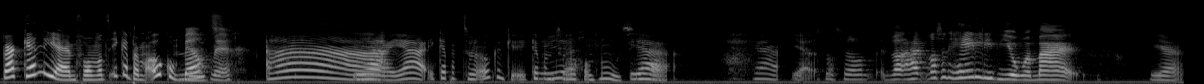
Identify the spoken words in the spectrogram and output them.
Waar kende je hem van? Want ik heb hem ook ontmoet. Melkweg. Ah, Ja. ja. Ik heb hem toen ook een keer, ik heb hem toen Ja. nog ontmoet. Ja. Ja. Ja. Ja, dat was wel... Het wa- hij was een hele lieve jongen, maar... Ja.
